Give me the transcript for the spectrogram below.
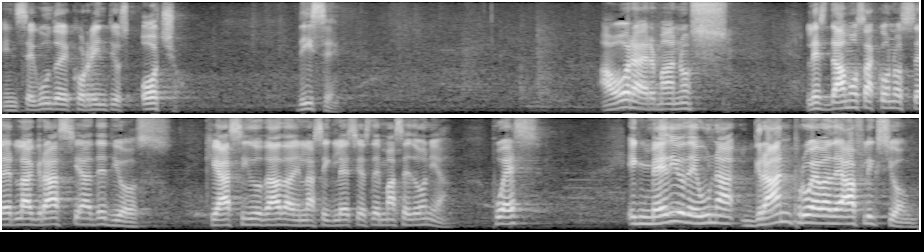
en 2 de Corintios 8, dice, ahora hermanos, les damos a conocer la gracia de Dios que ha sido dada en las iglesias de Macedonia, pues en medio de una gran prueba de aflicción,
